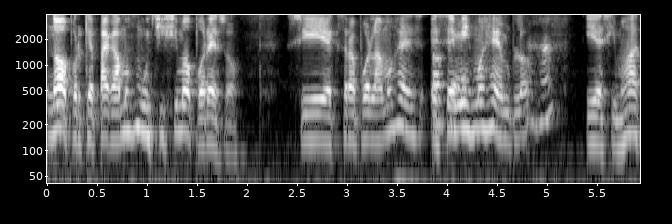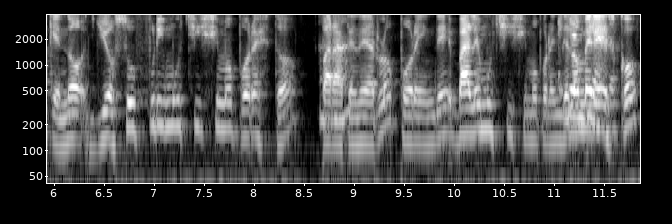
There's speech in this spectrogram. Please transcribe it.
no, porque pagamos muchísimo por eso. Si extrapolamos ese mismo ejemplo y decimos a ah, que no, yo sufrí muchísimo por esto para tenerlo, por ende vale muchísimo, por ende lo merezco,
